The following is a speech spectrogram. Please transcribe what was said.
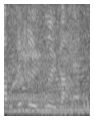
have a simple loop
